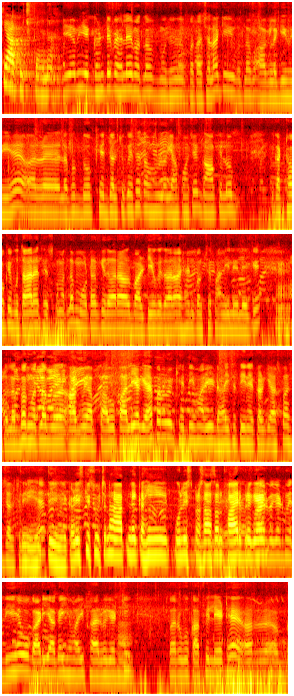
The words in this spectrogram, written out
क्या कुछ कहना है। ये अभी एक घंटे पहले मतलब मुझे पता चला कि मतलब आग लगी हुई है और लगभग दो खेत जल चुके थे तो हम लोग यहाँ पहुँचे। गाँव के लोग इकट्ठा होकर बुता रहे थे इसको मतलब मोटर के द्वारा और बाल्टियों के द्वारा हैंडपम्प से पानी ले लेके। तो लगभग मतलब आग में अब काबू पा लिया गया है पर खेती हमारी ढाई से तीन एकड़ के आसपास जल चुकी है। तीन एकड़। इसकी सूचना आपने कहीं पुलिस प्रशासन फायर ब्रिगेड ब्रिगेड में दी है वो गाड़ी आ गई हमारी फायर ब्रिगेड की। पर वो काफ़ी लेट है और अब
